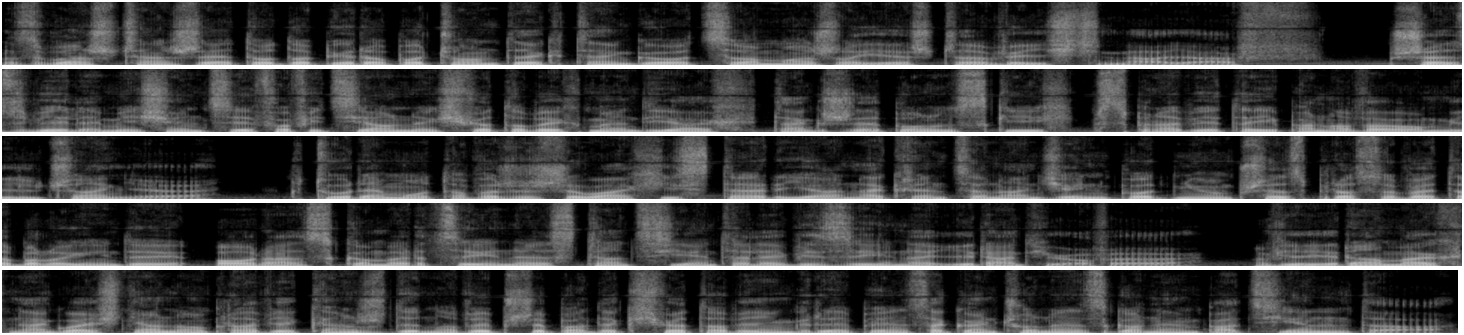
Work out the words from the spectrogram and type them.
zwłaszcza, że to dopiero początek tego, co może jeszcze wyjść na jaw. Przez wiele miesięcy w oficjalnych światowych mediach, także polskich, w sprawie tej panowało milczenie, któremu towarzyszyła histeria nakręcona dzień po dniu przez prasowe tabloidy oraz komercyjne stacje telewizyjne i radiowe. W jej ramach nagłaśniano prawie każdy nowy przypadek światowej grypy zakończony zgonem pacjenta,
